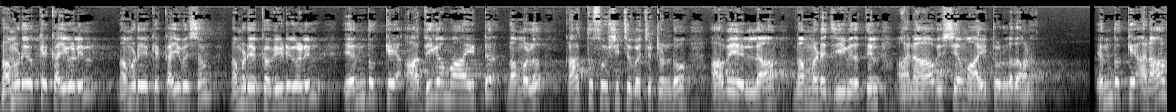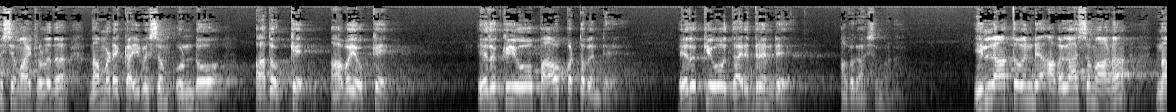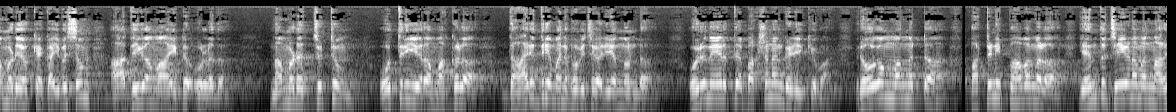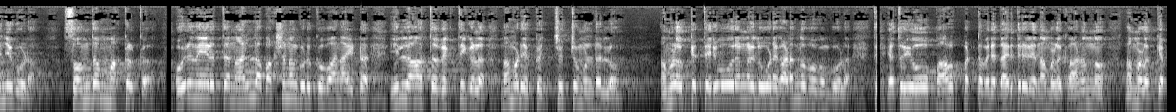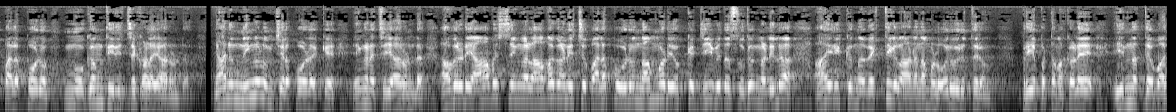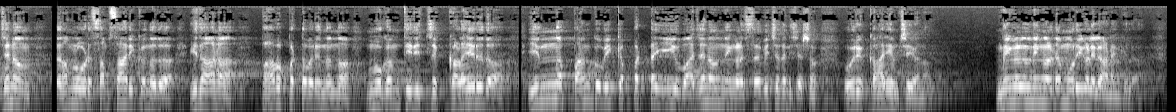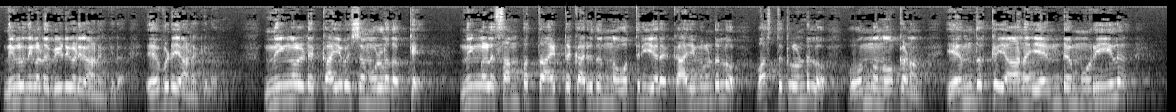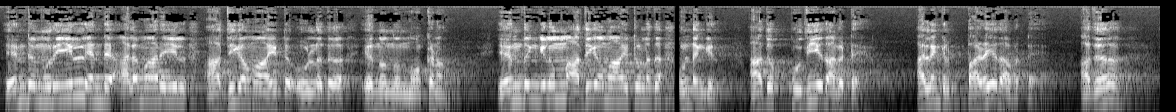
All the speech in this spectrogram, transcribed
നമ്മുടെയൊക്കെ കൈകളിൽ നമ്മുടെയൊക്കെ കൈവശം നമ്മുടെയൊക്കെ വീടുകളിൽ എന്തൊക്കെ അധികമായിട്ട് നമ്മൾ കാത്തു സൂക്ഷിച്ചു വെച്ചിട്ടുണ്ടോ അവയെല്ലാം നമ്മുടെ ജീവിതത്തിൽ അനാവശ്യമായിട്ടുള്ളതാണ്. എന്തൊക്കെ അനാവശ്യമായിട്ടുള്ളത് നമ്മുടെ കൈവശം ഉണ്ടോ അതൊക്കെ അവയൊക്കെ ഏതൊക്കെയോ പാവപ്പെട്ടവന്റെ ഏതൊക്കെയോ ദരിദ്രന്റെ അവകാശമാണ്. ഇല്ലാത്തവന്റെ അവകാശമാണ് നമ്മുടെയൊക്കെ കൈവശം അധികമായിട്ട് ഉള്ളത്. നമ്മുടെ ചുറ്റും ഒത്തിരിയേറെ മക്കൾ ദാരിദ്ര്യം അനുഭവിച്ചു കഴിയുന്നുണ്ട്. ഒരു നേരത്തെ ഭക്ഷണം കഴിക്കുവാൻ. രോഗം വന്നിട്ട് പട്ടിണി പാവങ്ങൾ എന്തു ചെയ്യണമെന്ന് അറിഞ്ഞുകൂടാ. സ്വന്തം മക്കൾക്ക് ഒരു നേരത്തെ നല്ല ഭക്ഷണം കൊടുക്കുവാനായിട്ട് ഇല്ലാത്ത വ്യക്തികൾ നമ്മുടെയൊക്കെ ചുറ്റുമുണ്ടല്ലോ. നമ്മളൊക്കെ തെരുവോരങ്ങളിലൂടെ കടന്നു പോകുമ്പോൾ എത്രയോ പാവപ്പെട്ടവരെ ദരിദ്രരെ നമ്മൾ കാണുന്നു. നമ്മളൊക്കെ പലപ്പോഴും മുഖം തിരിച്ച് കളയാറുണ്ട്. ഞാനും നിങ്ങളും ചിലപ്പോഴൊക്കെ ഇങ്ങനെ ചെയ്യാറുണ്ട്. അവരുടെ ആവശ്യങ്ങൾ അവഗണിച്ച് പലപ്പോഴും നമ്മുടെയൊക്കെ ജീവിത സുഖങ്ങളിൽ ആയിരിക്കുന്ന വ്യക്തികളാണ് നമ്മൾ ഓരോരുത്തരും. പ്രിയപ്പെട്ട മക്കളെ ഇന്നത്തെ വചനം നമ്മളോട് സംസാരിക്കുന്നത് ഇതാണ്. പാവപ്പെട്ടവരിൽ നിന്ന് മുഖം തിരിച്ച് കളയരുത്. ഇന്ന് പങ്കുവയ്ക്കപ്പെട്ട ഈ വചനം നിങ്ങൾ ശ്രവിച്ചതിന് ശേഷം ഒരു കാര്യം ചെയ്യണം. നിങ്ങൾ നിങ്ങളുടെ മുറികളിലാണെങ്കിൽ നിങ്ങൾ നിങ്ങളുടെ വീടുകളിലാണെങ്കിൽ എവിടെയാണെങ്കിലും നിങ്ങളുടെ കൈവശമുള്ളതൊക്കെ നിങ്ങൾ സമ്പത്തായിട്ട് കരുതുന്ന ഒത്തിരിയേറെ കാര്യങ്ങളുണ്ടല്ലോ വസ്തുക്കളുണ്ടല്ലോ. ഒന്ന് നോക്കണം എന്തൊക്കെയാണ് എന്റെ മുറിയിൽ എന്റെ മുറിയിൽ എന്റെ അലമാരയിൽ അധികമായിട്ട് ഉള്ളത് എന്നൊന്നും നോക്കണം. എന്തെങ്കിലും അധികമായിട്ടുള്ളത് ഉണ്ടെങ്കിൽ അത് പുതിയതാകട്ടെ അല്ലെങ്കിൽ പഴയതാവട്ടെ. അത്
